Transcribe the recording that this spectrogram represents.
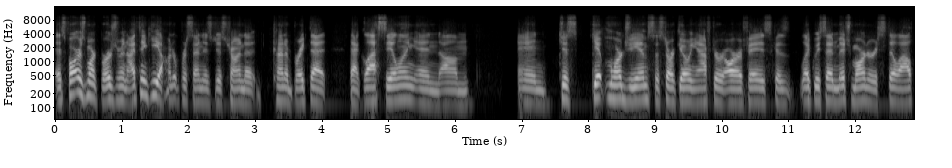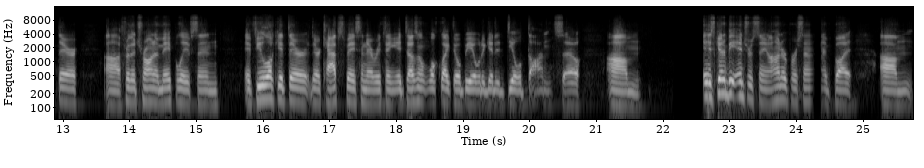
as far as Marc Bergevin, I think he 100% is just trying to kind of break that that glass ceiling and um and just get more GMs to start going after RFAs because, like we said, Mitch Marner is still out there uh, for the Toronto Maple Leafs, and if you look at their their cap space and everything, it doesn't look like they'll be able to get a deal done. So um, it's going to be interesting, 100%. But um,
